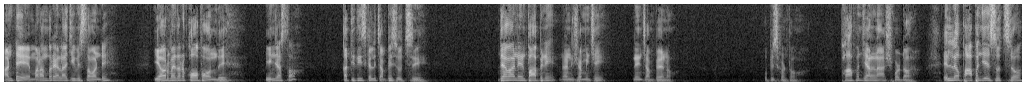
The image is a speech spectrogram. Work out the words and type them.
అంటే మనందరం ఎలా జీవిస్తామండి? ఎవరి మీద కోపం ఉంది. ఏం చేస్తాం? కత్తి తీసుకెళ్ళి చంపేసి వచ్చి దేవా నేను పాపిని నన్ను క్షమించి నేను చంపాను. ఒప్పించుకుంటాం. పాపం చేయాలని ఆశపడ్డావు. ఎల్లో పాపం చేసి వచ్చో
